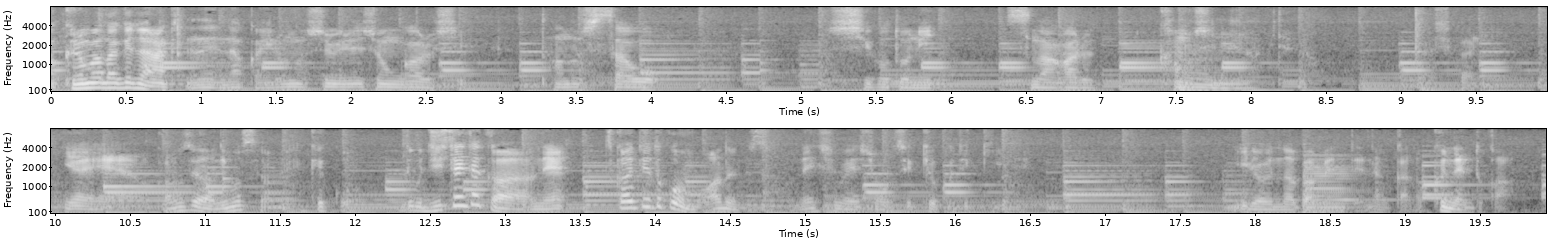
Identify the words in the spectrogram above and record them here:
まあ車だけじゃなくてねなんかいろんなシミュレーションがあるし楽しさを仕事につながるかもしれないなみたいな、確かに。いやいやいや可能性はありますよね。結構。でも実際なんかね使えてるところもあるんですよね。シミュレーション積極的にいろんな場面でなんかあの訓練とか。あ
